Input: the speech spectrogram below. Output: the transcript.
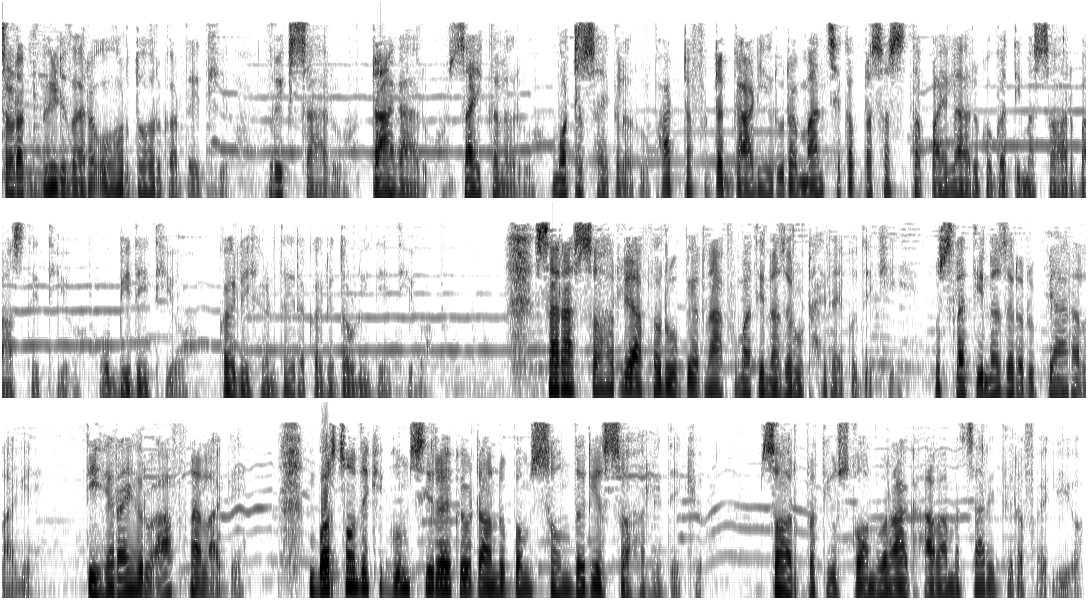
सडक भिड भएर ओहोर दोहोर गर्दै थियो। रिक्साहरू टाँगाहरू साइकलहरू मोटरसाइकलहरू फाटाफुट्ट गाडीहरू र मान्छेका प्रशस्त पाइलाहरूको गतिमा सहर बाँच्दै थियो। उभिँदै थियो कहिले हिँड्दै र कहिले दौडिँदै थियो। सारा सहरले आफ्नो रूप हेर्न आफूमाथि नजर उठाइरहेको देखि। उसलाई ती नजरहरू प्यारा लागे ती हेराइहरू आफ्ना लागे। वर्षौँदेखि गुम्सिरहेको एउटा अनुपम सौन्दर्य सहरले देख्यो। सहरप्रति उसको अनुराग हावामा चारैतिर फैलियो।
